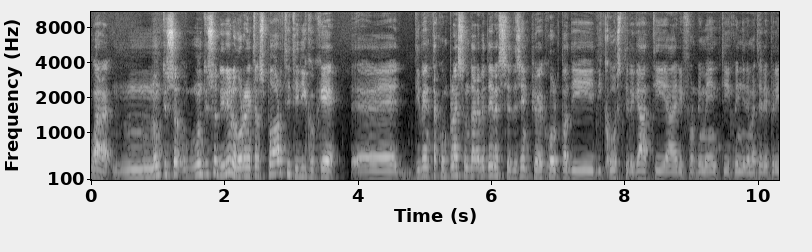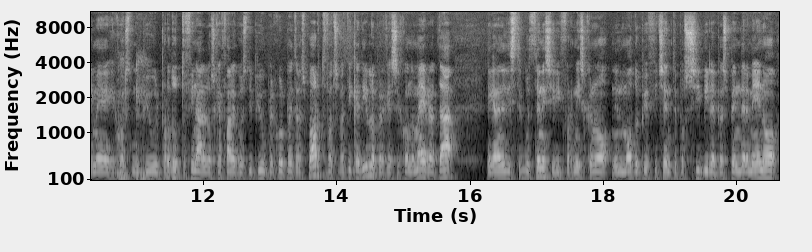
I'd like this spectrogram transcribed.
Guarda, non ti, so, non ti so dire, io lavoro nei trasporti, ti dico che eh, diventa complesso andare a vedere se ad esempio è colpa di, di costi legati ai rifornimenti, quindi le materie prime che costano di più, il prodotto finale, lo scaffale costa di più per colpa del trasporto, faccio fatica a dirlo perché secondo me in realtà le grandi distribuzioni si riforniscono nel modo più efficiente possibile per spendere meno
